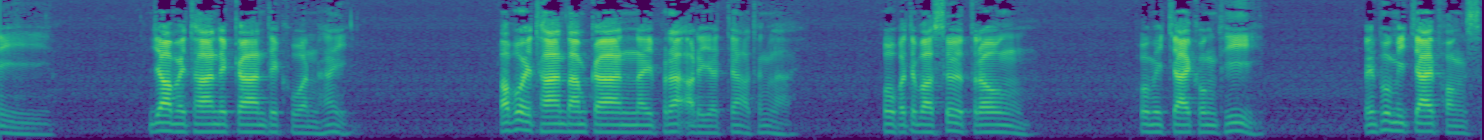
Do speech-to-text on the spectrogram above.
ณีย่อมไม่ทานในการที่ควรให้ พระผู้ให้ทานตามการในพระอริยเจ้าทั้งหลาย ผู้ปฏิบัติซื่อตรง ผู้มีใจคงที่ เป็นผู้มีใจผ่องใส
